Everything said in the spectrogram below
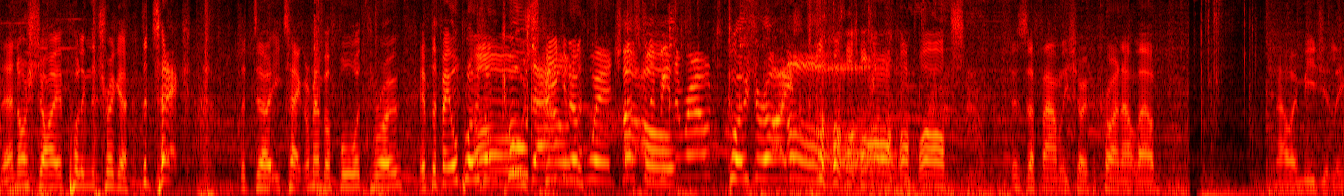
They're not shy of pulling the trigger. The tech. The dirty tech. Remember, forward throw. If the fatal blow's on Oh, cooldown. speaking of which, that's going to be the round. Close your eyes. Oh. this is a family show for crying out loud. Now immediately.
